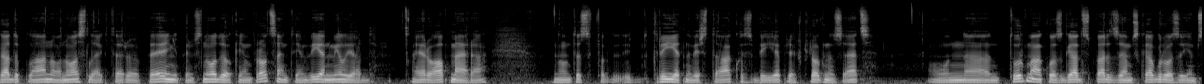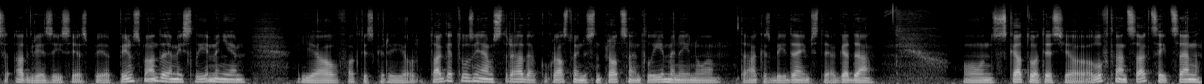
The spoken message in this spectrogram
gada plāno noslēgt ar peļņu pirms nodokļiem procentiem 1 miljardu eiro apmērā. Nu, tas ir krietni virs tā, kas bija iepriekš prognozēts. Un, uh, turpmākos gadus paredzams, ka apgrozījums atgriezīsies pie pirmspandēmijas līmeņiem. Jau faktiski arī jau tagad uzņēmums strādā kaut kur 80% līmenī no tā, kas bija 19. gadā. Un skatoties jau Lufthansa akciju cenu,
